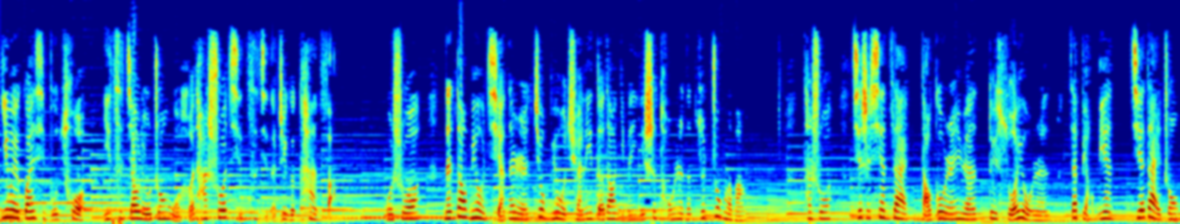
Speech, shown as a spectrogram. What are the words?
因为关系不错。一次交流中，我和他说起自己的这个看法。我说：“难道没有钱的人就没有权利得到你们一视同仁的尊重了吗？”他说：“其实现在导购人员对所有人在表面接待中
